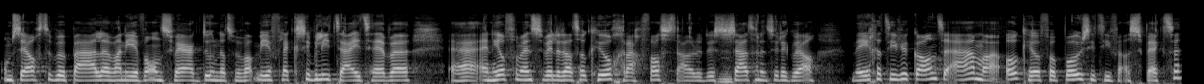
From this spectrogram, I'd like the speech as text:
om zelf te bepalen wanneer we ons werk doen. Dat we wat meer flexibiliteit hebben. Eh, en heel veel mensen willen dat ook heel graag vasthouden. Dus er zaten natuurlijk wel negatieve kanten aan, maar ook heel veel positieve aspecten.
